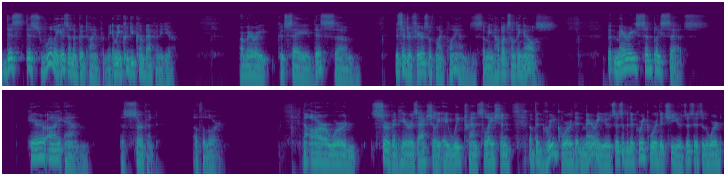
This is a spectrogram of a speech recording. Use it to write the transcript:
this, this really isn't a good time for me. I mean, could you come back in a year? Or Mary could say, this, um, this interferes with my plans. I mean, how about something else? But Mary simply says, Here I am, the servant of the Lord. Now, our word servant here is actually a weak translation of the Greek word that Mary uses, but the Greek word that she uses is the word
